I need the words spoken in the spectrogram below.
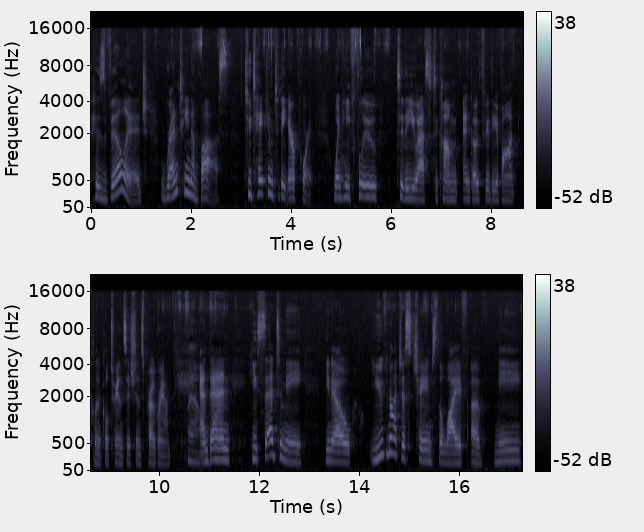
his village renting a bus to take him to the airport when he flew to the US to come and go through the Avant Clinical Transitions program. Wow. And then he said to me, You know, you've not just changed the life of me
